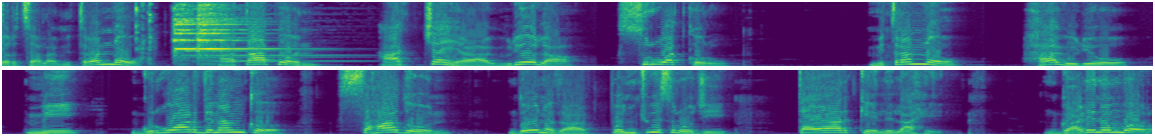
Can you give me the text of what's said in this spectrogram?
तर चला मित्रांनो आता आपण आजच्या ह्या व्हिडिओला सुरुवात करू. मित्रांनो हा व्हिडिओ मी गुरुवार दिनांक सहा दोन दोन हजार पंचवीस रोजी तयार केलेला आहे. गाडी नंबर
